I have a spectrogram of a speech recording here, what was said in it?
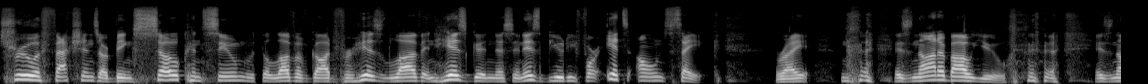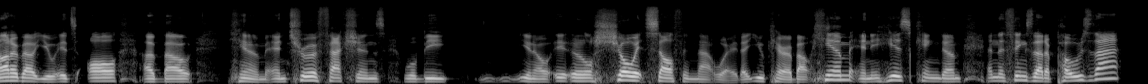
true affections are being so consumed with the love of God for his love and his goodness and his beauty for its own sake, right? is not about you. it's not about you. It's all about Him. And true affections will be, you know, it, will show itself in that way that you care about Him and His kingdom. And the things that oppose that,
